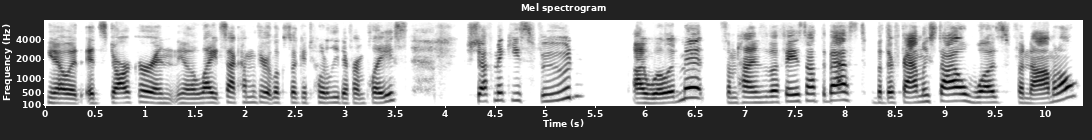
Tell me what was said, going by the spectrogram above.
you know it, it's darker and you know the light's not coming through it looks like a totally different place. Chef mickey's food i will admit sometimes the buffet is not the best but their family style was phenomenal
